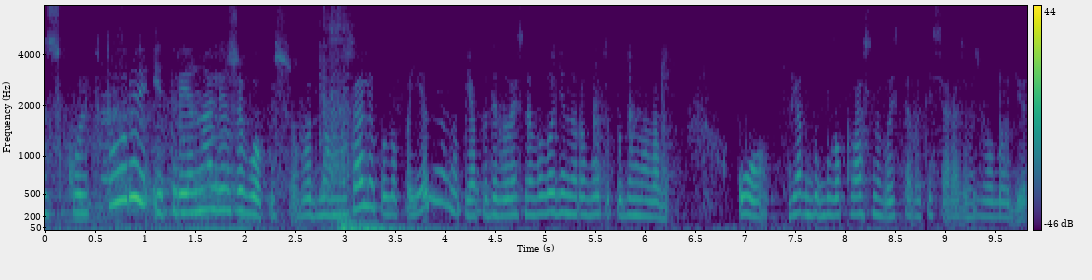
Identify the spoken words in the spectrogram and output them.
скульптури і трієналі живопису. В одному залі було поєднано. Я подивилась на Володіну роботу, подумала, о, як би було класно виставитися разом з Володією.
